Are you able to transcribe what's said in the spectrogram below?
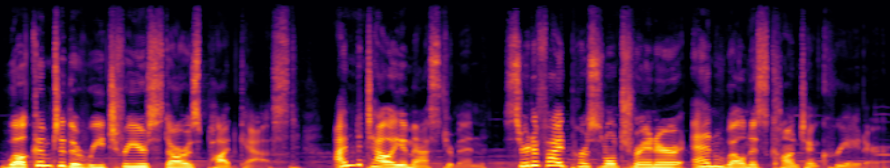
Welcome to the Reach for Your Stars podcast. I'm Natalia Masterman, certified personal trainer and wellness content creator.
